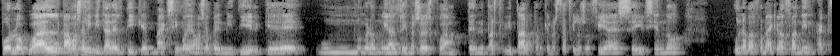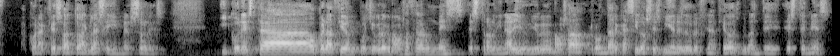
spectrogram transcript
Por lo cual vamos a limitar el ticket máximo y vamos a permitir que un número muy alto de inversores puedan tener, participar porque nuestra filosofía es seguir siendo una plataforma de crowdfunding con acceso a toda clase de inversores. Y con esta operación, pues yo creo que vamos a cerrar un mes extraordinario. Yo creo que vamos a rondar casi los 6 millones de euros financiados durante este mes,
